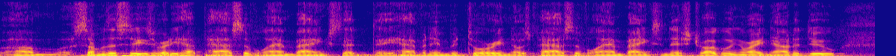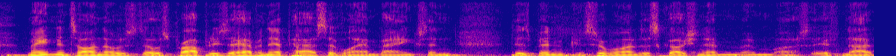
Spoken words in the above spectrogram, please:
Um, Some of the cities already have passive land banks that they have an inventory in those passive land banks, and they're struggling right now to do maintenance on those, those properties they have in their passive land banks. And there's been considerable amount of discussion that, um, uh, if not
